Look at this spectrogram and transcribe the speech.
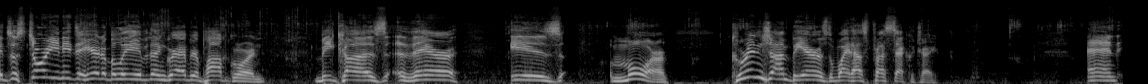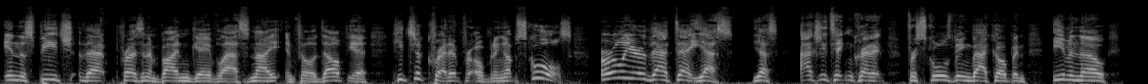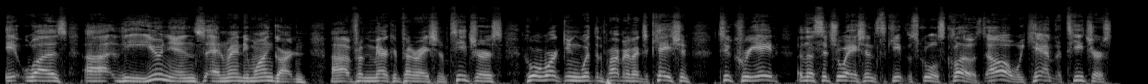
It's a story you need to hear to believe, then grab your popcorn because there is more. Karine Jean Pierre is the White House press secretary. And in the speech that President Biden gave last night in Philadelphia, he took credit for opening up schools. Earlier that day, yes, yes, actually taking credit for schools being back open, even though it was uh, the unions and Randi Weingarten uh, from the American Federation of Teachers who were working with the Department of Education to create the situations to keep the schools closed. Oh, we can't, the teachers,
